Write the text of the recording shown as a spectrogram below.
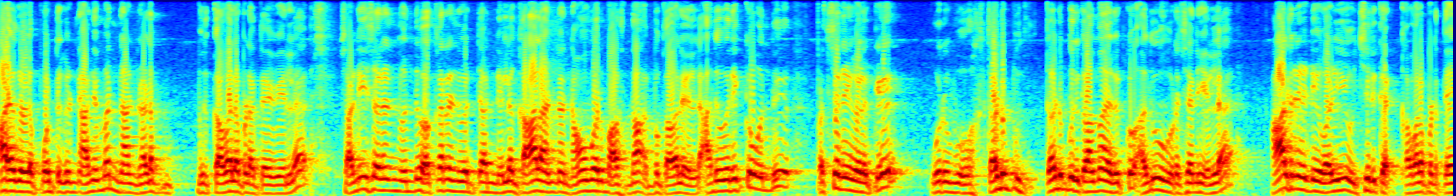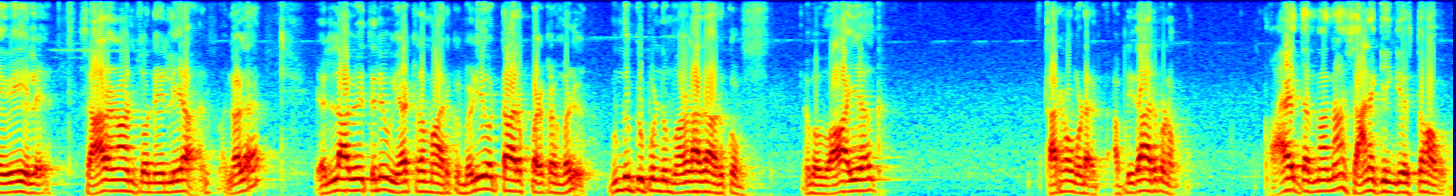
ஆளுகளில் போட்டுக்கிட்டு அதே மாதிரி நான் நட கவலைப்பட தேவையில்லை. சனீஸ்வரன் வந்து வக்கரன் வந்து அந்த இல்லை காலாண்டு நவம்பர் மாதம் தான் இப்போ கவலை இல்லை. அது வரைக்கும் வந்து பிரச்சனைகளுக்கு ஒரு தடுப்பு தடுப்பு இருக்காமல் இருக்கும் அதுவும் பிரச்சனை இல்லை. ஆல்டர்னேட்டிவ் வழியும் வச்சுருக்கார் கவலைப்பட தேவையே இல்லை. சாரணான்னு சொன்னேன் இல்லையா? அதனால் எல்லா விதத்துலேயும் ஏற்றமாக இருக்கும். வெளிவட்டார பழக்கங்கள் முன்னுக்கு பின்னு மரணாக தான் இருக்கும். நம்ம வாயை திறக்கக்கூடாது அப்படி தான் இருக்கணும். வாயை திறந்தோன்னா சாணக்கியம் கேஸ் தான் ஆகும்.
